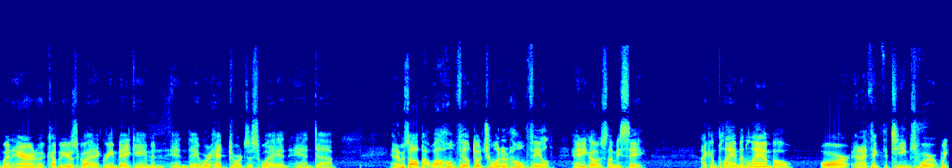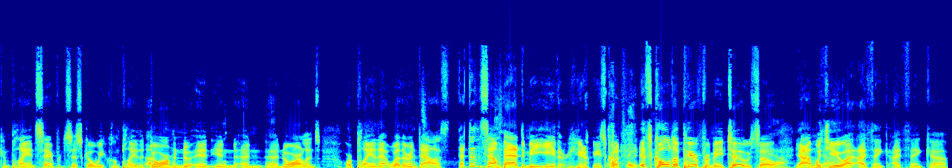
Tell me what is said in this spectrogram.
when Aaron a couple years ago I had a Green Bay game and, and they were headed towards this way and and uh, and it was all about well home field. Don't you want it at home field? And he goes, let me see. I can play him in Lambeau, or and I think the teams were we can play in San Francisco, we can play the dorm in New, in, in, in uh, New Orleans, or play in that weather in Dallas. That doesn't sound bad to me either. You know, he's going. It's cold up here for me too. So Yeah. yeah, I'm with Yeah. you. I, I think I think uh,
